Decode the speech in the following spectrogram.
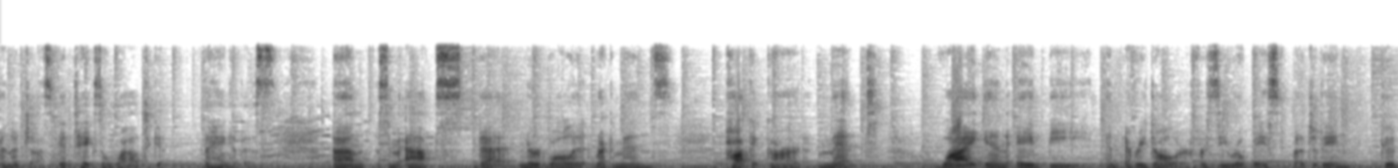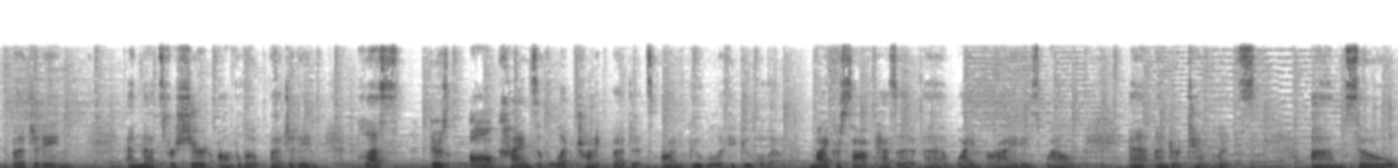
and adjust. It takes a while to get the hang of this um, some apps that NerdWallet recommends. Pocket Guard, Mint, YNAB, and Every Dollar for zero-based budgeting, good budgeting, and that's for shared envelope budgeting. Plus, there's all kinds of electronic budgets on Google if you Google them. Microsoft has a, a wide variety as well uh, under templates. Um, so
